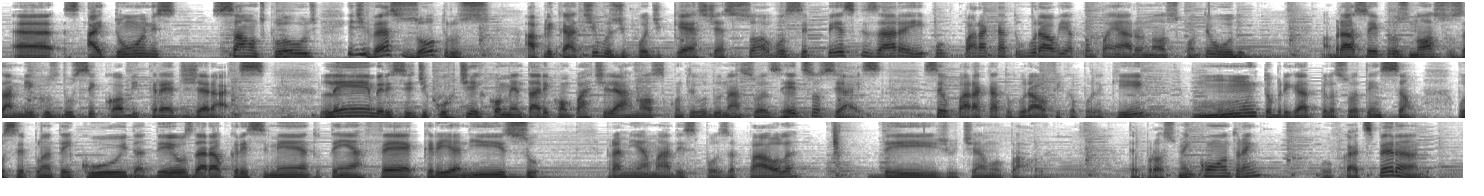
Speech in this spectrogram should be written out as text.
uh, iTunes, SoundCloud e diversos outros aplicativos de podcast, é só você pesquisar aí por Paracatu Rural e acompanhar o nosso conteúdo. Um abraço aí para os nossos amigos do Cicobi Cred Gerais. Lembre-se de curtir, comentar e compartilhar nosso conteúdo nas suas redes sociais. Seu Paracatu Rural fica por aqui. Muito obrigado pela sua atenção. Você planta e cuida, Deus dará o crescimento, tenha fé, creia nisso. Para minha amada esposa Paula, beijo, te amo, Paula. Até o próximo encontro, hein? Vou ficar te esperando.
